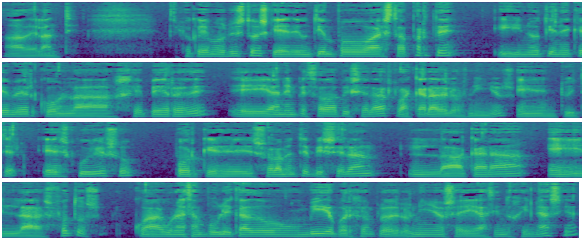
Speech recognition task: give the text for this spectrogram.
adelante. Lo que hemos visto es que de un tiempo a esta parte y no tiene que ver con la GPRD, eh, han empezado a pixelar la cara de los niños en Twitter. Es curioso porque solamente pixelan la cara en las fotos. Alguna vez han publicado un vídeo, por ejemplo, de los niños haciendo gimnasia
